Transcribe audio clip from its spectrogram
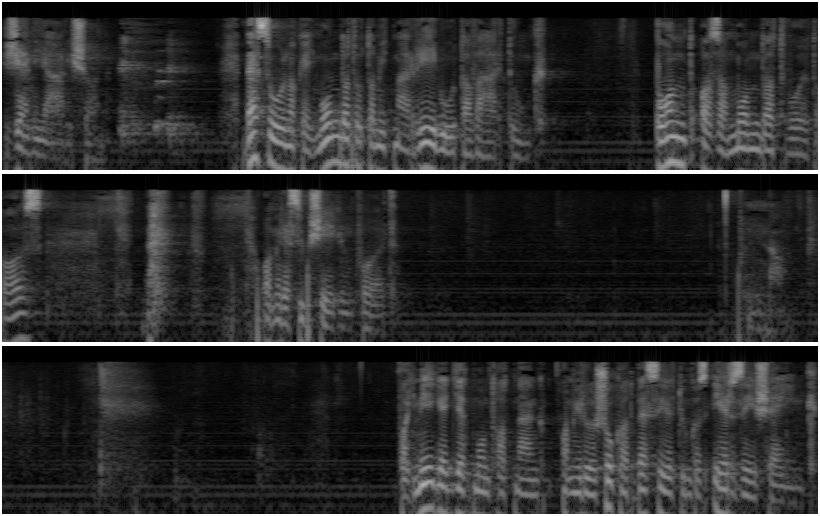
Zseniálisan. Beszólnak egy mondatot, amit már régóta vártunk. Pont az a mondat volt az, amire szükségünk volt. Na. Vagy még egyet mondhatnánk, amiről sokat beszéltünk, az érzéseink.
